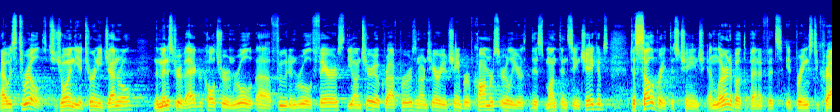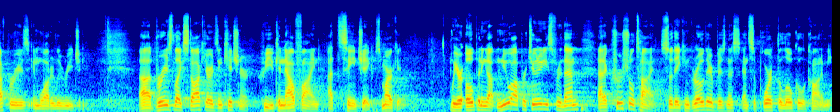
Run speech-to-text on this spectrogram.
I was thrilled to join the Attorney General, the Minister of Agriculture and Rural, uh, Food and Rural Affairs, the Ontario Craft Brewers and Ontario Chamber of Commerce earlier this month in St. Jacobs to celebrate this change and learn about the benefits it brings to craft breweries in Waterloo Region. Uh, breweries like Stockyards and Kitchener, who you can now find at the St. Jacobs Market. We are opening up new opportunities for them at a crucial time so they can grow their business and support the local economy.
